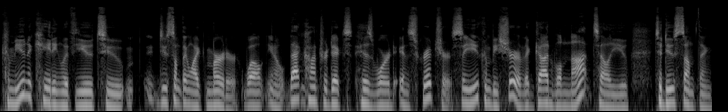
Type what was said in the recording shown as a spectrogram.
communicating with you to do something like murder, well, you know, that contradicts His Word in Scripture. So you can be sure that God will not tell you to do something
